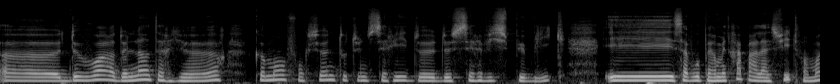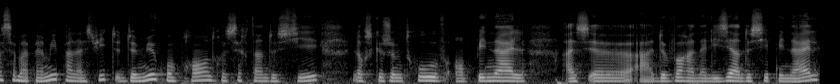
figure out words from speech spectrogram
euh, de voir de l'intérieur comment fonctionne toute une série de, de services publics et ça vous permettra par la suite, enfin moi ça m'a permis par la suite de mieux comprendre certains dossiers lorsque je me trouve en pénal euh, à, devoir analyser un dossier pénal,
